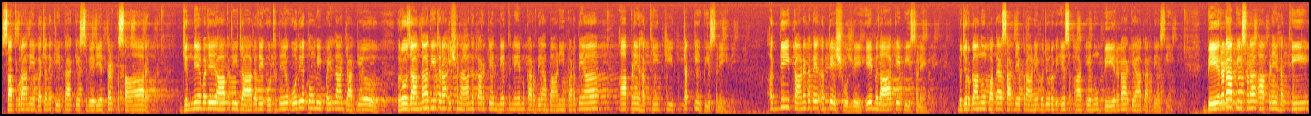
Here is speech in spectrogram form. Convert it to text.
ਸਤਿਗੁਰਾਂ ਨੇ ਬਚਨ ਕੀਤਾ ਕਿ ਸਵੇਰੇ ਤੜਕਸਾਰ, ਜਿੰਨੇ ਵਜੇ ਆਪ ਜੀ ਜਾਗਦੇ ਉੱਠਦੇ, ਉਹਦੇ ਤੋਂ ਵੀ ਪਹਿਲਾਂ ਜਾਗਿਓ। ਰੋਜ਼ਾਨਾ ਦੀ ਤਰ੍ਹਾਂ ਇਸ਼ਨਾਨ ਕਰਕੇ ਨਿਤਨੇਮ ਕਰਦਿਆਂ ਬਾਣੀ ਪੜ੍ਹਦਿਆਂ ਆਪਣੇ ਹੱਥੀਂ ਚੀ ਚੱਕੀ ਪੀਸਣੀ। ਅੱਧੀ ਕਣਕ ਤੇ ਅੱਧੇ ਛੋਲੇ, ਇਹ ਮਿਲਾ ਕੇ ਪੀਸਣੇ। ਬਜ਼ੁਰਗਾਂ ਨੂੰ ਪਤਾ ਸਾਡੇ ਪੁਰਾਣੇ ਬਜ਼ੁਰਗ ਇਸ ਆਟੇ ਨੂੰ ਬੇਰੜਾ ਕਿਹਾ ਕਰਦੇ ਸੀ। ਬੇਰੜਾ ਪੀਸਣਾ ਆਪਣੇ ਹੱਥੀਂ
